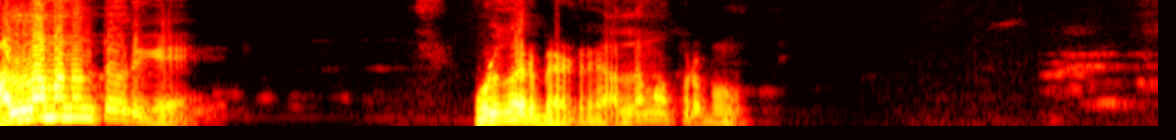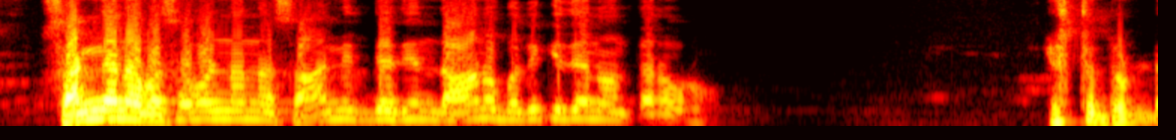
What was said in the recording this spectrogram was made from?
ಅಲ್ಲಮ್ಮನಂತವ್ರಿಗೆ. ಉಳಿದವ್ರು ಬೇಡ್ರಿ, ಅಲ್ಲಮ್ಮ ಪ್ರಭು. ಸಂಗನ ಬಸವಣ್ಣನ ಸಾನ್ನಿಧ್ಯದಿಂದಾನು ಬದುಕಿದೇನು ಅಂತಾರ ಅವರು. ಎಷ್ಟು ದೊಡ್ಡ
